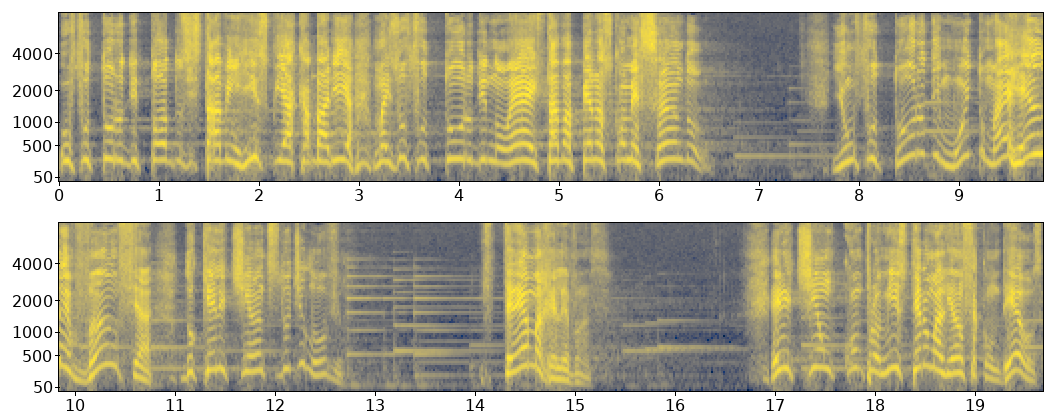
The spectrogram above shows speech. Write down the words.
O futuro de todos estava em risco e acabaria, mas o futuro de Noé estava apenas começando. E um futuro de muito mais relevância do que ele tinha antes do dilúvio extrema relevância. Ele tinha um compromisso, ter uma aliança com Deus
